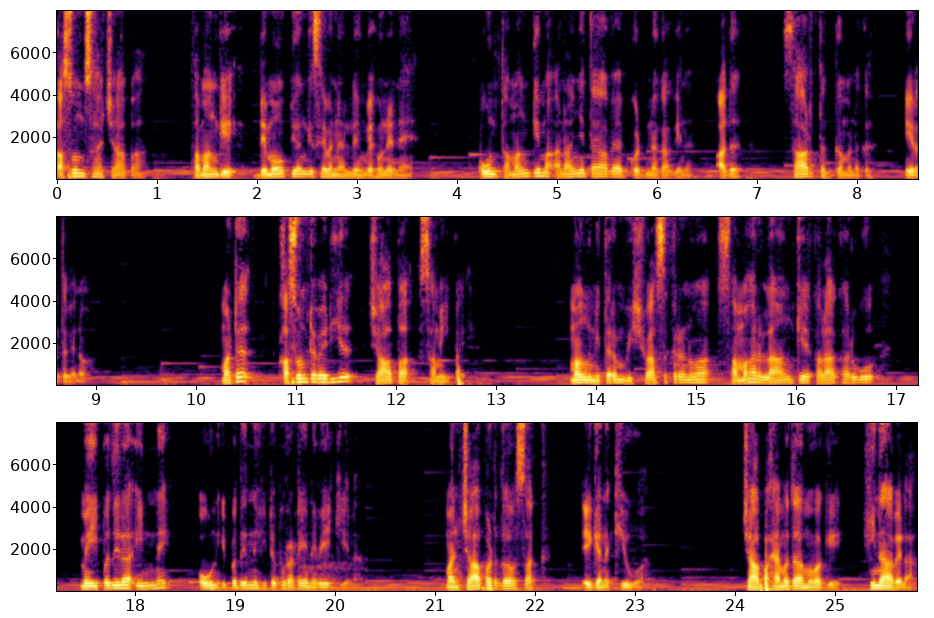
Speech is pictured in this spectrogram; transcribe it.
කසුන් සහචාපා තමන්ගේ දෙමවපියන්ගේ සෙවනැල්ලෙන් වැහුණෙ නෑ. ඔවුන් තමන්ගේම අනං්‍යතාවයක් ගොඩනගාගෙන අද සාර්ථක ගමනක නිරත වෙනවා. මට කසුන්ට වැඩිය චාප සමීපයි. මං නිතරම් විශ්වාස කරනවා සමහර ලාංකය කලාකරුවෝ මේ ඉපදිලා ඉන්නේ ඔවුන් ඉපදන්න හිටපු රටේ නෙවෙයි කියලා. මංචාපට දවසක් ඒ ගැන කිව්වා. චාප හැමදාම වගේ හිනා වෙලා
